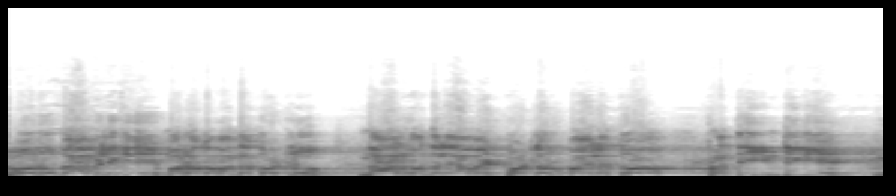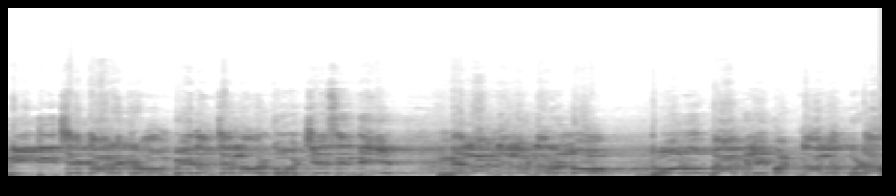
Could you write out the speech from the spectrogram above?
డోరు ప్యాపిలికి మరొక వంద కోట్లు నాలుగు వందల యాభై కోట్ల రూపాయలతో ప్రతి ఇంటికి నీటిచ్చే కార్యక్రమం బేదంచెర్ల వరకు వచ్చేసింది. నెల నెలన్నరలో డోను గ్రామాలకు కూడా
